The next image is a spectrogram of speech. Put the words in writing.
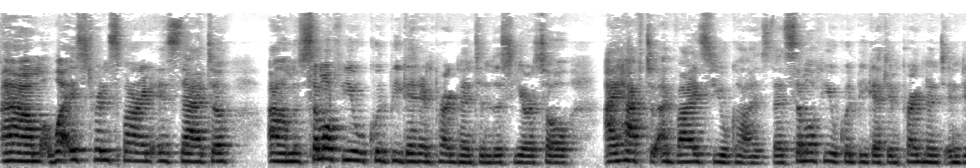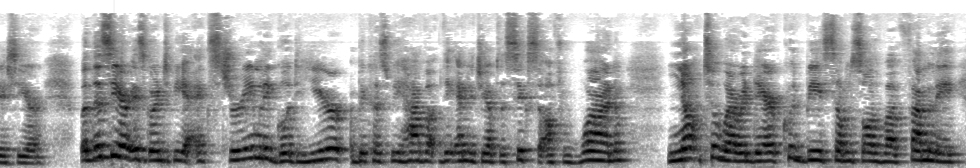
Um, what is transpiring is that uh, um, some of you could be getting pregnant in this year. So I have to advise you guys that some of you could be getting pregnant in this year. But this year is going to be an extremely good year because we have the energy of the six of one not to worry. There could be some sort of a family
